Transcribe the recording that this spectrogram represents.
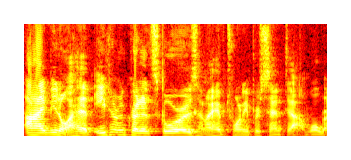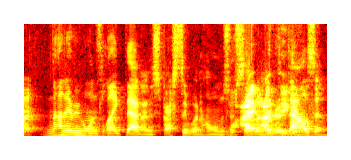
I'm, you know, I have 800 credit scores and I have 20% down. Well, Right. not everyone's like that, and especially when homes are I- I 700,000.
